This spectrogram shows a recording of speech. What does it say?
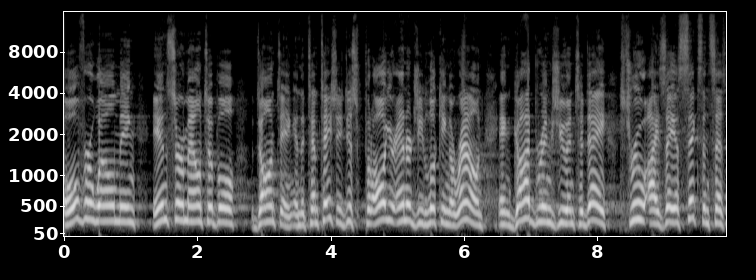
overwhelming, insurmountable, daunting. And the temptation is just put all your energy looking around. And God brings you in today through Isaiah 6 and says,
